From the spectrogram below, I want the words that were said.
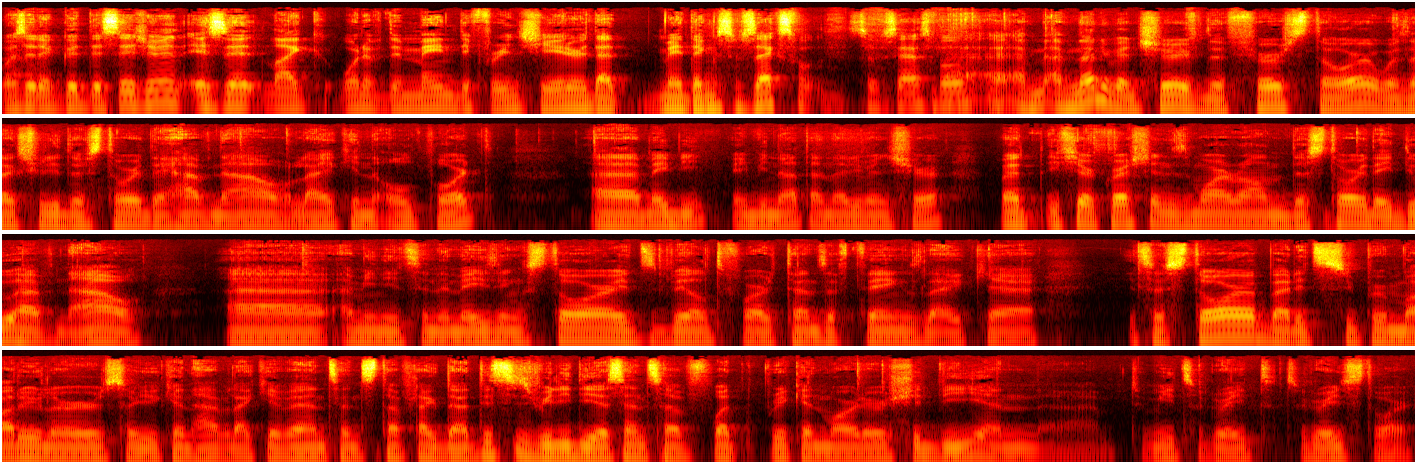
Was it a good decision? Is it like one of the main differentiator that made things successful? Successful? I, I'm, I'm not even sure if the first store was actually the store they have now, like in Old Port. Uh, maybe, maybe not. I'm not even sure. But if your question is more around the store they do have now, uh, I mean, it's an amazing store. It's built for tons of things. Like uh, it's a store, but it's super modular, so you can have like events and stuff like that. This is really the essence of what brick and mortar should be, and uh, to me, it's a great, it's a great store.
